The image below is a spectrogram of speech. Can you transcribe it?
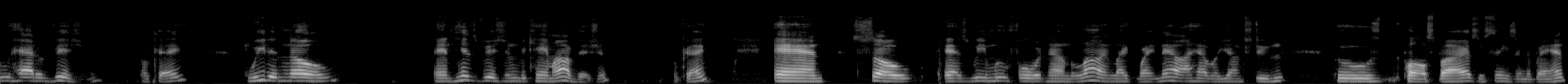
who had a vision. Okay, we didn't know, and his vision became our vision. Okay, and so as we move forward down the line, like right now, I have a young student who's Paul Spires, who sings in the band.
